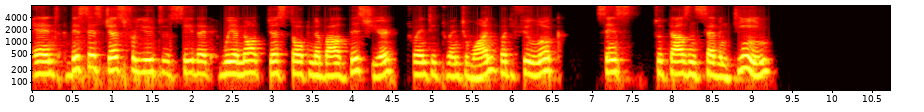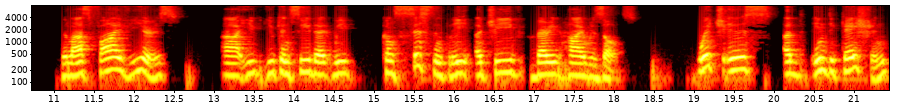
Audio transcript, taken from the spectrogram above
And this is just for you to see that we are not just talking about this year, 2021, but if you look since 2017, the last five years, uh, you, you can see that we consistently achieve very high results, which is an indication,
